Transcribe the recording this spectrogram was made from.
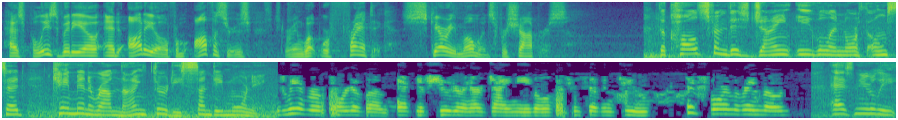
has police video and audio from officers during what were frantic, scary moments for shoppers. The calls from this giant eagle in North Olmsted came in around 9:30 Sunday morning. We have a report of an active shooter in our giant eagle, 272 64 Lorain Road. As nearly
